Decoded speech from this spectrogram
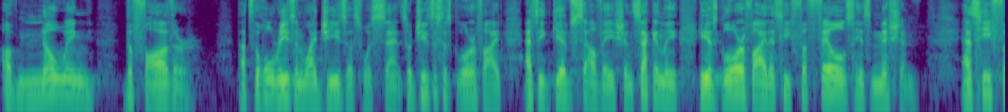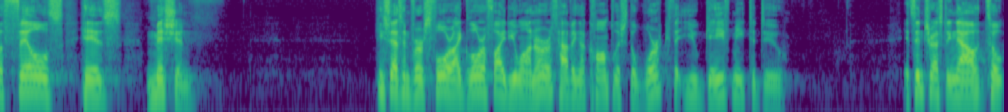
of knowing the Father. That's the whole reason why Jesus was sent. So Jesus is glorified as he gives salvation. Secondly, he is glorified as he fulfills his mission as he fulfills his mission. He says in verse 4 I glorified you on earth, having accomplished the work that you gave me to do. It's interesting now. So,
